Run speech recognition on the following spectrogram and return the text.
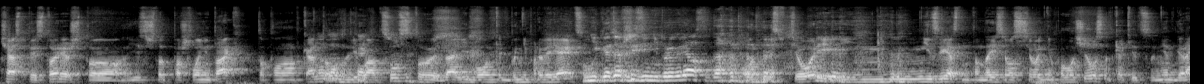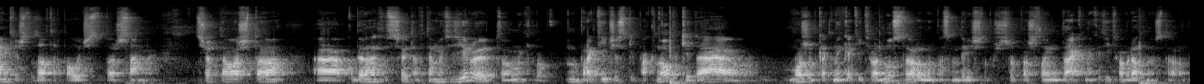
частая история, что если что-то пошло не так, то план отката ну, да, он либо как... отсутствует, да, либо он как бы не проверяется. Никогда в жизни не проверялся, да. Он есть в теории, и неизвестно, там, да, если у вас сегодня получилось откатиться, нет гарантии, что завтра получится то же самое. За счет того, что Kubernetes все это автоматизирует, то мы бы, ну, практически по кнопке, да, можем как накатить в одну сторону, посмотреть, что, что пошло не так, накатить в обратную сторону.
